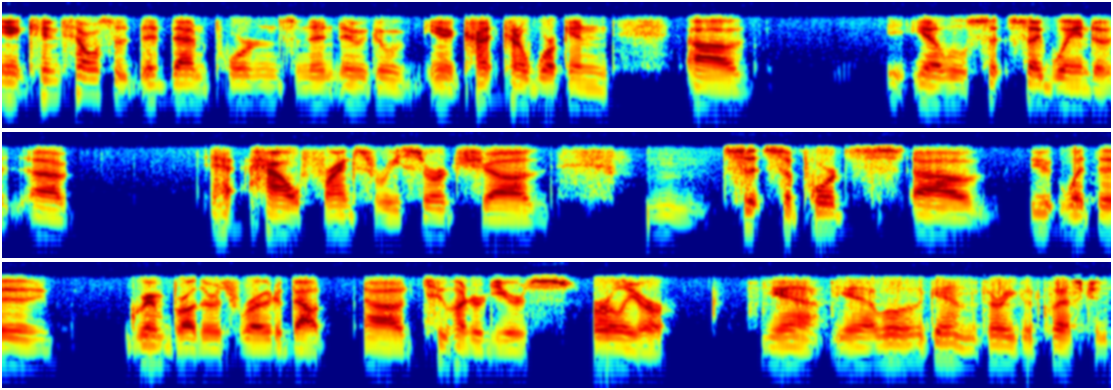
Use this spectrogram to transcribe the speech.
Can you tell us that, that importance, and then, then we can you know, kind, kind of work in, uh, you know, a little segue into uh, how Frank's research uh, mm. su- supports uh, what the Grimm brothers wrote about uh, 200 years earlier. Yeah, yeah. Well, again, very good question.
